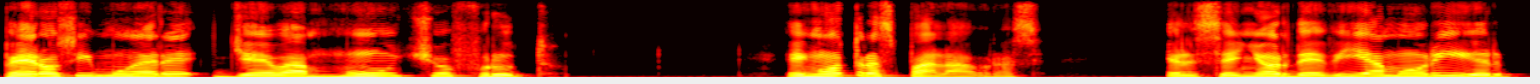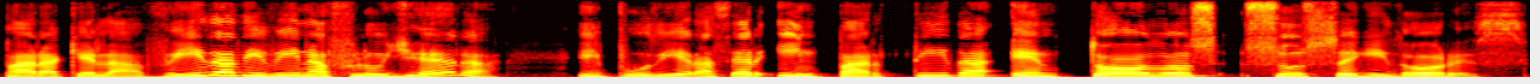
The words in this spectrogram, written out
pero si muere lleva mucho fruto. En otras palabras, el Señor debía morir para que la vida divina fluyera y pudiera ser impartida en todos sus seguidores.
